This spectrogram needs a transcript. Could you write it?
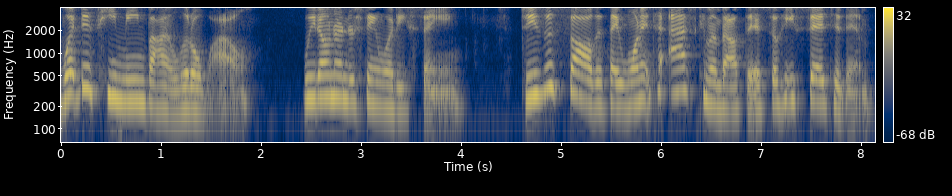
what does he mean by a little while? We don't understand what he's saying. Jesus saw that they wanted to ask him about this, so he said to them,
